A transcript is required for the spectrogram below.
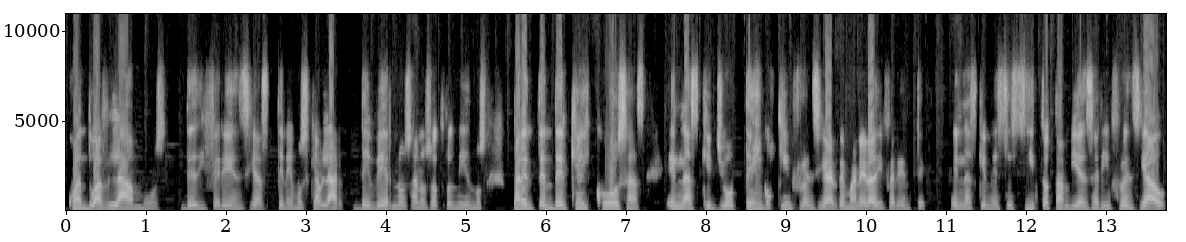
Cuando hablamos de diferencias, tenemos que hablar de vernos a nosotros mismos para entender que hay cosas en las que yo tengo que influenciar de manera diferente, en las que necesito también ser influenciado,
